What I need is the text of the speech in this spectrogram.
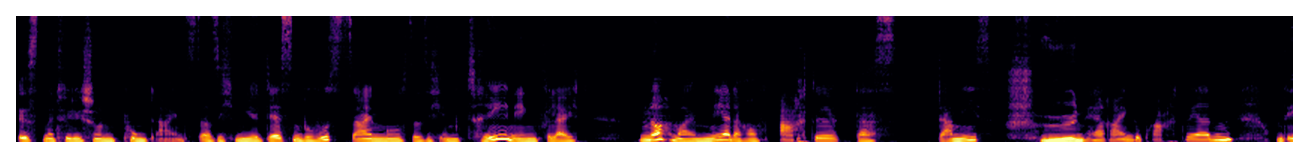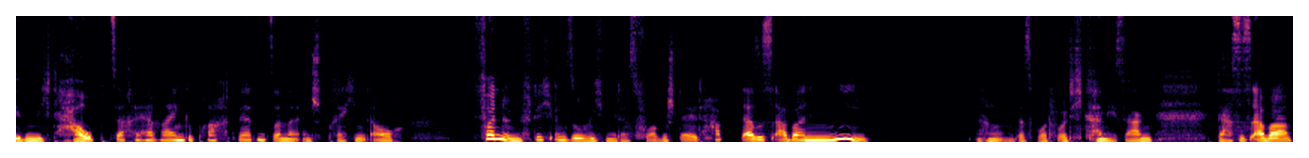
ist natürlich schon Punkt eins, dass ich mir dessen bewusst sein muss, dass ich im Training vielleicht nochmal mehr darauf achte, dass Dummies schön hereingebracht werden und eben nicht Hauptsache hereingebracht werden, sondern entsprechend auch vernünftig und so, wie ich mir das vorgestellt habe, dass es aber nie, hm, das Wort wollte ich gar nicht sagen, dass es aber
